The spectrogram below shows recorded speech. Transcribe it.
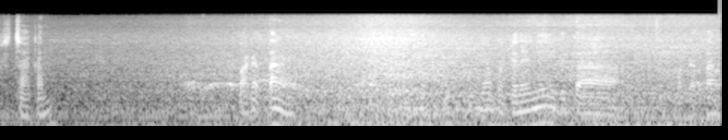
kerjakan. Pakai tang. Yang bagian ini kita pakai tang.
